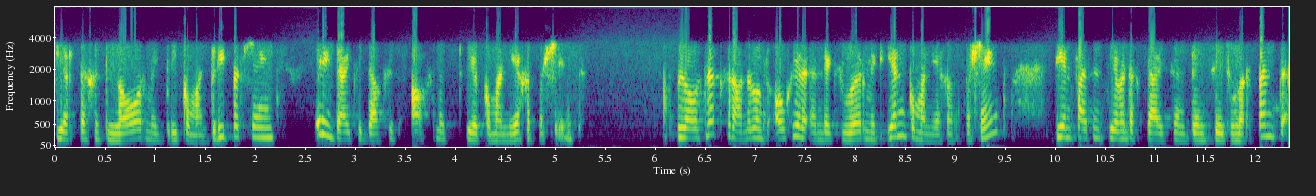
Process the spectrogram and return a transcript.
40 is laer met 3,3% en die Duitse DAX is af met 2,9%. Plaaslik verhandel ons algehele indeks hoër met 1,9% teen 75600 punte.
